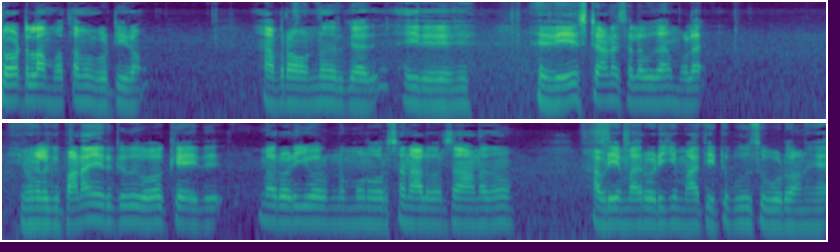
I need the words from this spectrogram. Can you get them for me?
டோட்டலாக மொத்தமாக கொட்டிடும் அப்புறம் ஒன்றும் இருக்காது. இது வேஸ்ட்டான செலவு தான் போல். இவங்களுக்கு பணம் இருக்குது ஓகே இது. மறுபடியும் ஒரு மூணு வருஷம் நாலு வருஷம் ஆனதும் அப்படியே மறுபடியும் மாற்றிட்டு புதுசு போடுவானுங்க.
